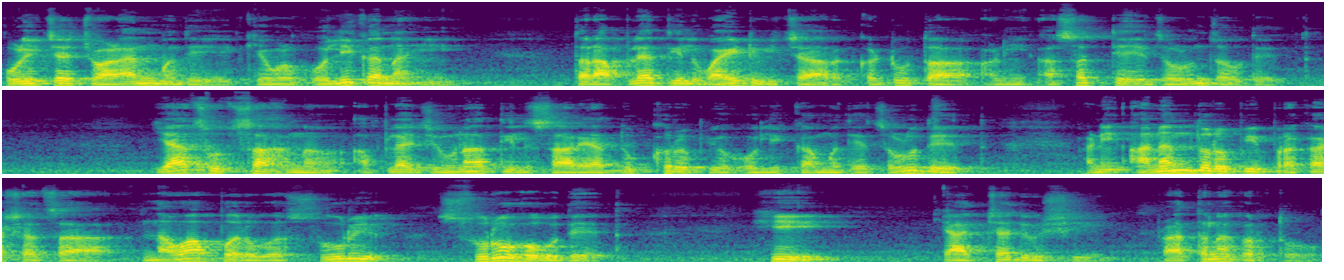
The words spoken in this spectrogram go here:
होळीच्या ज्वाळांमध्ये केवळ होलिका नाही तर आपल्यातील वाईट विचार कटुता आणि असत्य हे जळून जाऊ देत. याच उत्साहानं आपल्या जीवनातील साऱ्या दुःखरूपी होलिकामध्ये जळू देत आणि आनंदरूपी प्रकाशाचा नवा पर्व सूर्य सुरू होऊ देत. ही या आजच्या दिवशी प्रार्थना करतो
